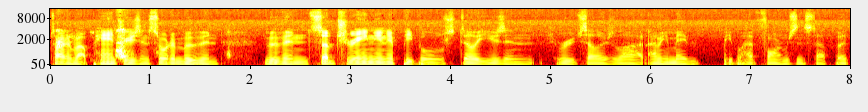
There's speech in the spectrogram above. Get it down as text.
talking about pantries and sort of moving moving subterranean. If people are still using root cellars a lot. I mean, maybe people have farms and stuff, but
